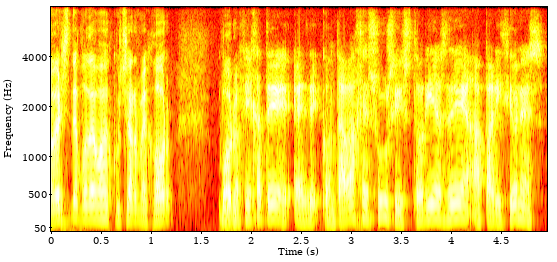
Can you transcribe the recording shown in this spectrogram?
ver si te podemos escuchar mejor. Bueno, fíjate, eh, contaba Jesús historias de apariciones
